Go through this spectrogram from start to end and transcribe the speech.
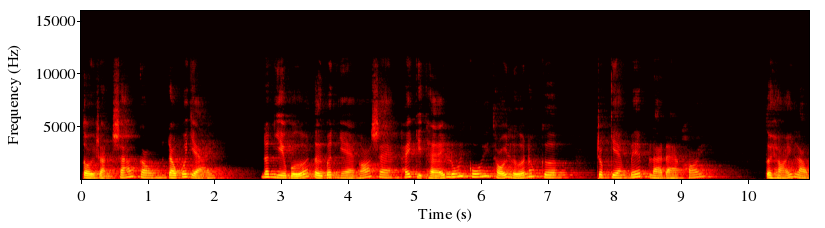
Tôi rành sáu câu đâu có dạy Nên nhiều bữa từ bên nhà ngó sang Thấy chị Thể lúi cuối thổi lửa nấu cơm Trong gian bếp là đà khói Tôi hỏi lòng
